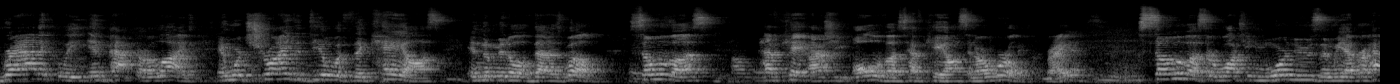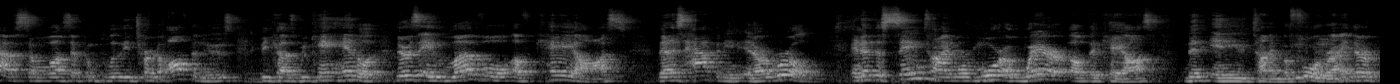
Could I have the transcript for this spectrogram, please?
radically impact our lives. And we're trying to deal with the chaos in the middle of that as well. Some of us have chaos, actually, all of us have chaos in our world, right? Some of us are watching more news than we ever have. Some of us have completely turned off the news because we can't handle it. There is a level of chaos that is happening in our world. And at the same time, we're more aware of the chaos than any time before, mm-hmm. right? There,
